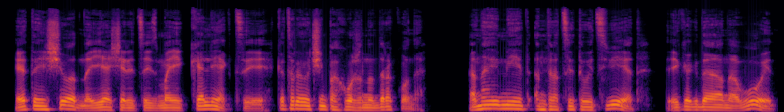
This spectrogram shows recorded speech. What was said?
— это еще одна ящерица из моей коллекции, которая очень похожа на дракона. Она имеет антрацитовый цвет, и когда она воет,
